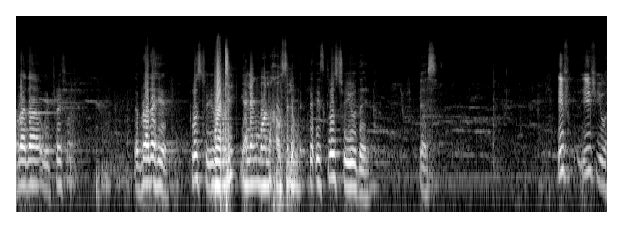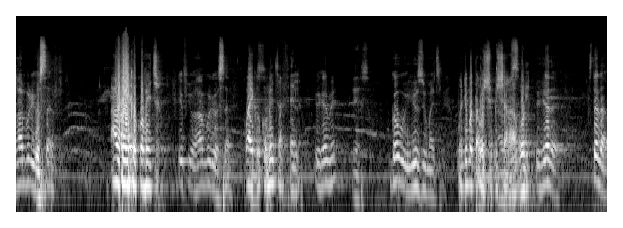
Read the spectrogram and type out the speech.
Brother we pray for. The brother here, close to you. bote ya leng mo le gausi le mo Th- It's close to you there. Yes. If if you humble yourself, a o ka ikokobetša if you humble yourself, wa ikokobetša fela you hear me? Yes. God will use you mightily. modimo ta o šomiša gagolo You hear that? Stand up.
